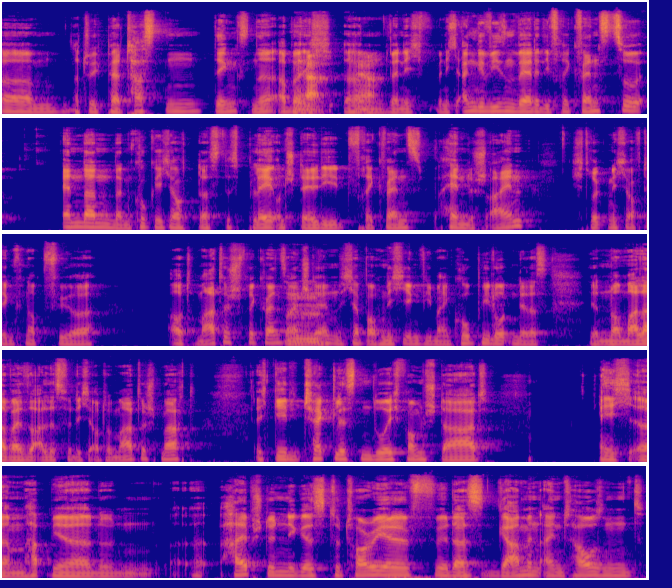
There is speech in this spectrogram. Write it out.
ähm, natürlich per Tastendings, ne? Aber ja, ich, ähm, ja. wenn ich, wenn ich angewiesen werde, die Frequenz zu ändern, dann gucke ich auf das Display und stelle die Frequenz händisch ein. Ich drücke nicht auf den Knopf für automatisch Frequenz mhm. einstellen. Ich habe auch nicht irgendwie meinen Co-Piloten, der das ja normalerweise alles für dich automatisch macht. Ich gehe die Checklisten durch vom Start. Ich ähm, habe mir ein äh, halbstündiges Tutorial für das Garmin 1000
